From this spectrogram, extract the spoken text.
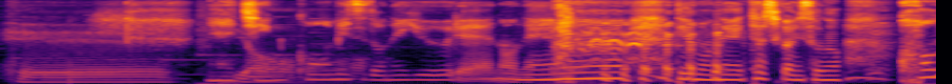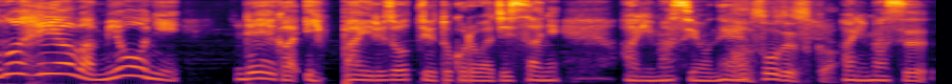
へえ。ね人口密度ね、幽霊のね。でもね、確かにその、この部屋は妙に霊がいっぱいいるぞっていうところは実際にありますよねあ、。そうですか。あります。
